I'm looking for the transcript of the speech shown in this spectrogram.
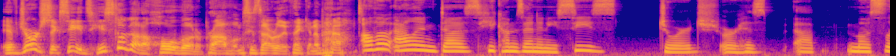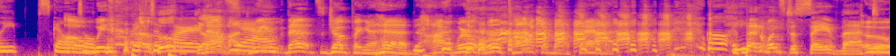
if george succeeds he's still got a whole load of problems he's not really thinking about although alan does he comes in and he sees george or his uh mostly skeletal Oh, we- picked Oh, apart God. That's, yeah we, that's jumping ahead. I, we'll, we'll talk about that. well he, ben wants to save that Ooh.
